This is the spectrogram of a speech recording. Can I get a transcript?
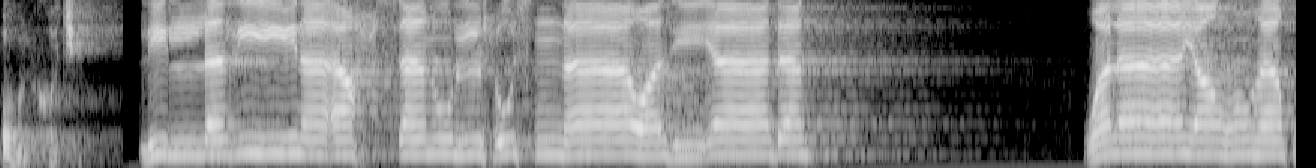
on hoće. للذين احسنوا الحسنى وزياده ولا يرهق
